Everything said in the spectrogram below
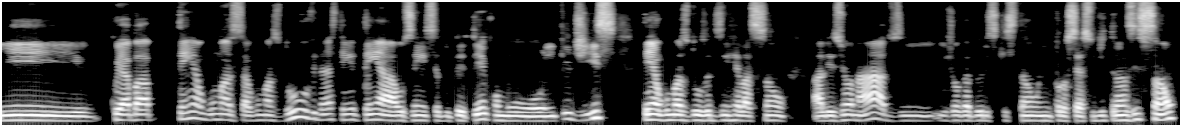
E Cuiabá tem algumas, algumas dúvidas, tem, tem a ausência do PP, como o Olímpio disse, tem algumas dúvidas em relação a lesionados e, e, jogadores que estão em processo de transição,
